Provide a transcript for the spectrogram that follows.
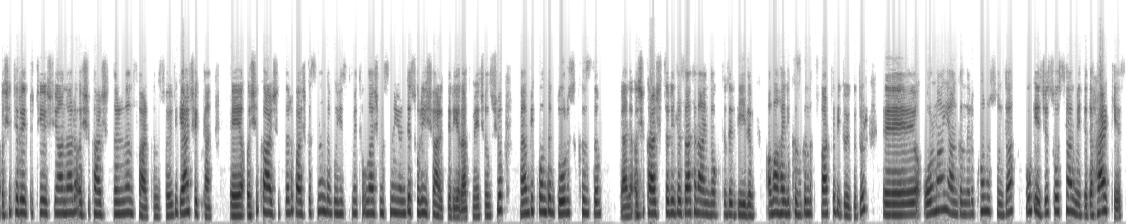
Aşı tereddütü yaşayanlarla aşı karşıtlarının farkını söyledi. Gerçekten e, aşı karşıtları başkasının da bu hizmete ulaşmasının yönünde soru işaretleri yaratmaya çalışıyor. Ben bir konuda doğrusu kızdım. Yani aşı karşıtlarıyla zaten aynı noktada değilim. Ama hani kızgınlık farklı bir duygudur. E, orman yangınları konusunda bu gece sosyal medyada herkes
